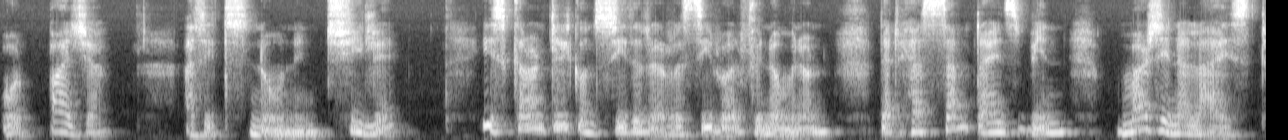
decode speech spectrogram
or paya, as it's known in Chile, is currently considered a residual phenomenon that has sometimes been marginalized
